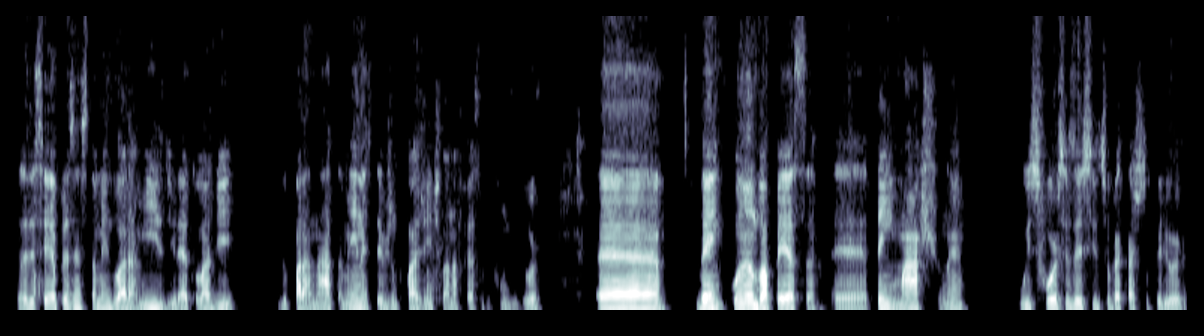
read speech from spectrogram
Agradecer a presença também do Aramis, direto lá de, do Paraná também, né? Esteve junto com a gente lá na festa do fundidor. É, bem, quando a peça é, tem macho, né? O esforço exercido sobre a caixa superior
